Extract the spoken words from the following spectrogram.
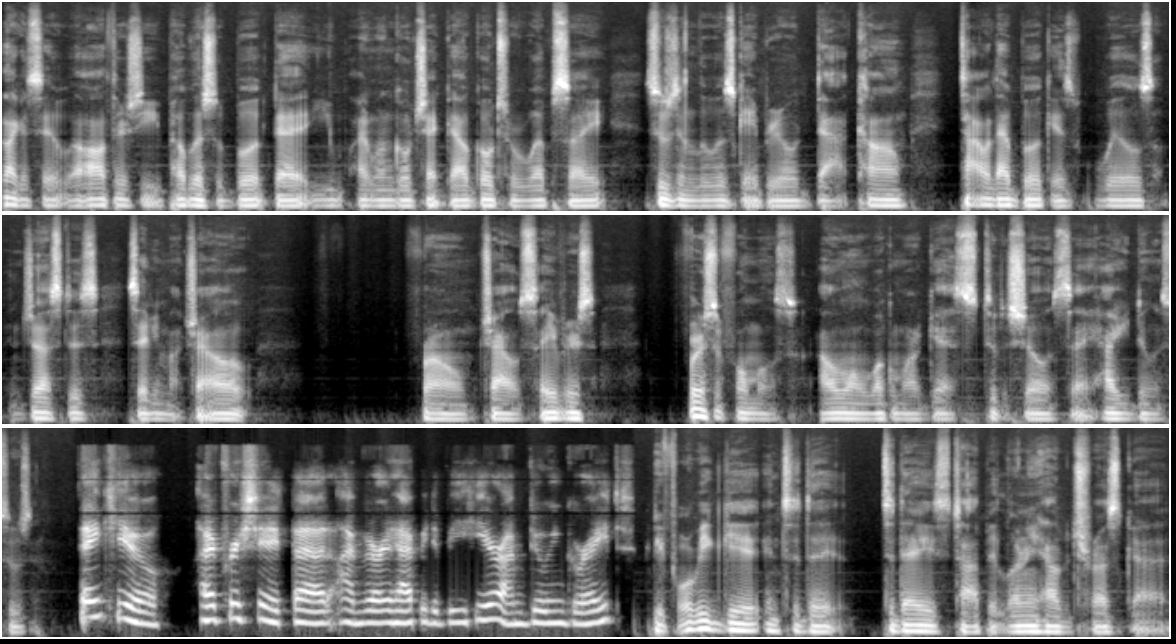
like I said, author. She published a book that you might want to go check out. Go to her website, susanlouisegabriel.com. Title of that book is Wheels of Injustice, Saving My Child from Child Savers. First and foremost, I want to welcome our guests to the show and say, how you doing, Susan? Thank you. I appreciate that. I'm very happy to be here. I'm doing great. Before we get into the today's topic, learning how to trust God,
